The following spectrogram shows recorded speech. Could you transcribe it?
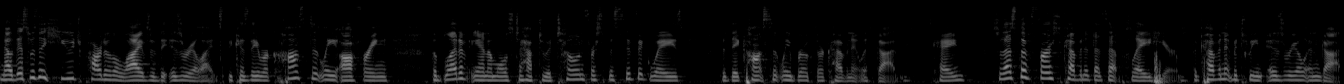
Now, this was a huge part of the lives of the Israelites because they were constantly offering the blood of animals to have to atone for specific ways that they constantly broke their covenant with God. Okay? So that's the first covenant that's at play here the covenant between Israel and God.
